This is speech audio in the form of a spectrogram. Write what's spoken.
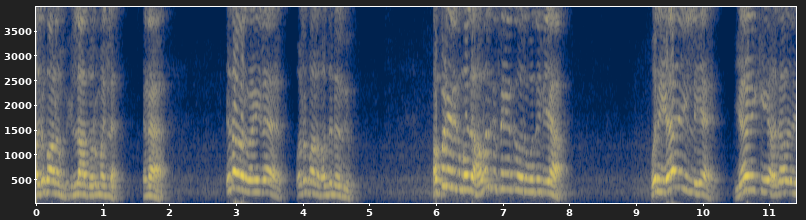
வருமானம் இல்லாதவரும் இல்லை என்ன ஏதோ ஒரு வழியில் வருமானம் வந்துன்னு இருக்குது. அப்படி இருக்கும்போது அவருக்கு செய்கிறது ஒரு உதவியா? ஒரு ஏழை இல்லையே ஏழைக்கு அதாவது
